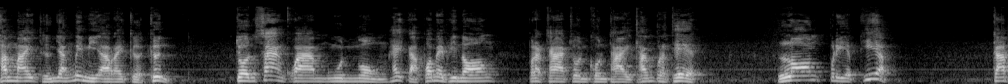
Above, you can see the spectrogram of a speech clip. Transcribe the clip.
ทำไมถึงยังไม่มีอะไรเกิดขึ้น จนสร้างความงุนงงให้กับพ่อแม่พี่น้องประชาชนคนไทยทั้งประเทศ ลองเปรียบเทียบกับ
